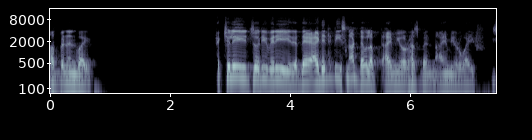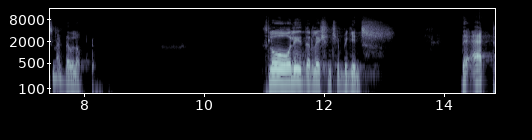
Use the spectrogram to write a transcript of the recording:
husband and wife. Actually, it's very, very, their identity is not developed. I am your husband, I am your wife. It's not developed. Slowly the relationship begins. They act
